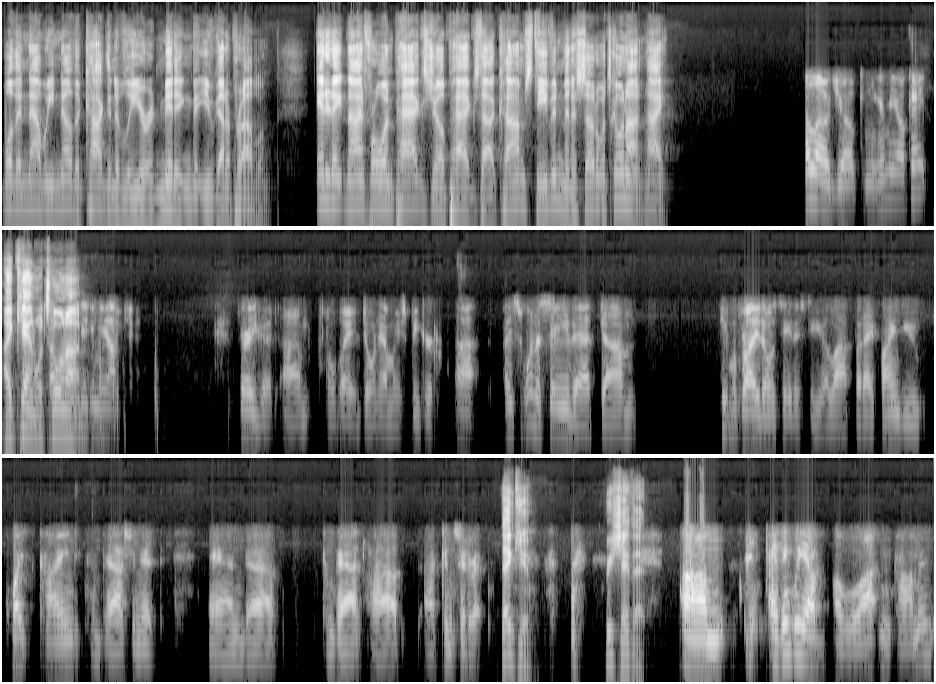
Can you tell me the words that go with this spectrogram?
well, then now we know that cognitively you're admitting that you've got a problem. 888-941-PAGS, joepags.com. Stephen, Minnesota, what's going on? Hi. Hello, Joe. Can you hear me okay? I can. What's going on? Me off. Very good. Um, hope I don't have my speaker. Uh, I just want to say that um, people probably don't say this to you a lot, but I find you quite kind, compassionate, and uh, compa- uh, uh, considerate. Thank you. Appreciate that. Um, I think we have a lot in common,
